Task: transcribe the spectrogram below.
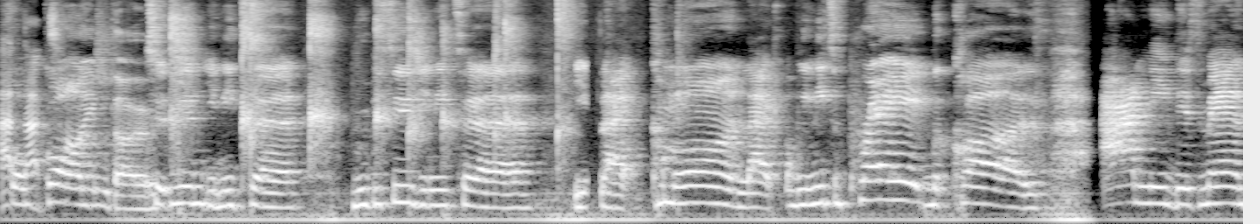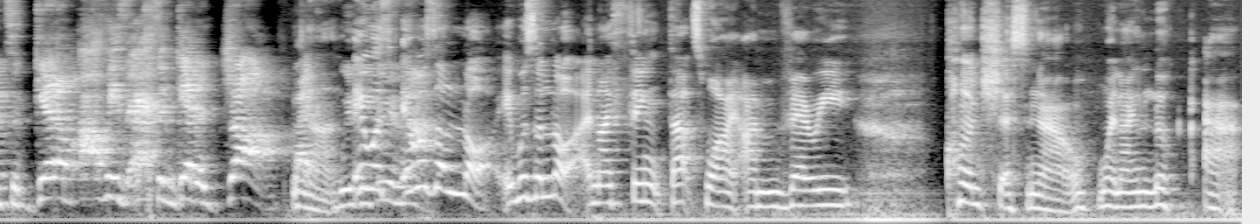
At for that God time, though. to you need to Ruby Suze, you need to like come on, like we need to pray because I need this man to get up off his ass and get a job. Like Yeah. it was it was a lot. It was a lot, and I think that's why I'm very conscious now when I look at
